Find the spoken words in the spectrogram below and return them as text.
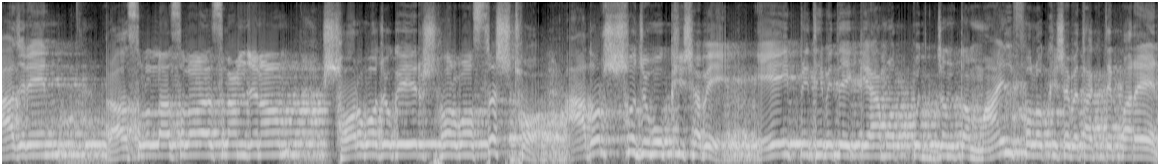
হাজরিন আলাইহি সাল্লাম যেন সর্বযুগের সর্বশ্রেষ্ঠ আদর্শ যুবক হিসাবে এই পৃথিবীতে কেয়ামত পর্যন্ত মাইল ফলক হিসাবে থাকতে পারেন।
